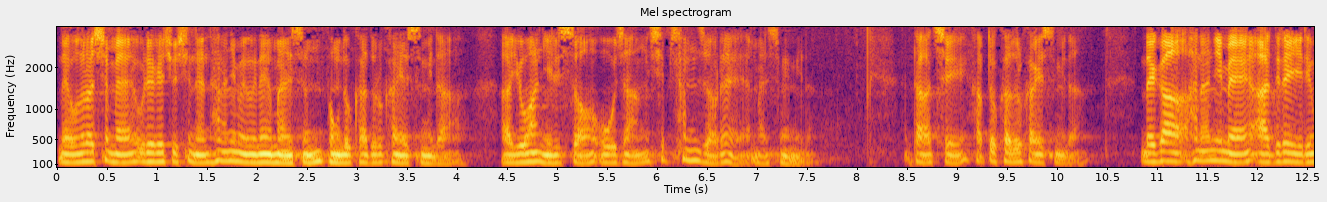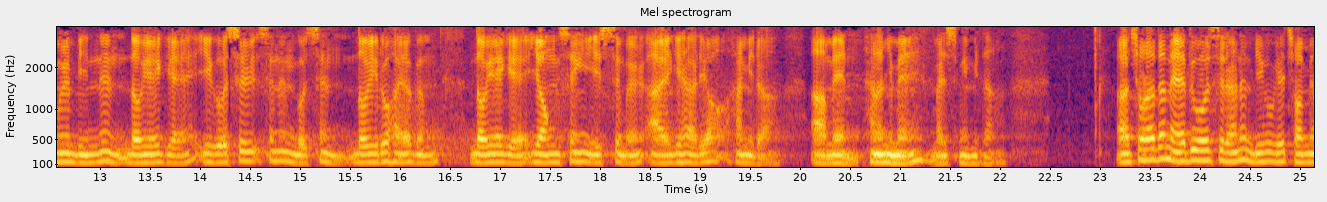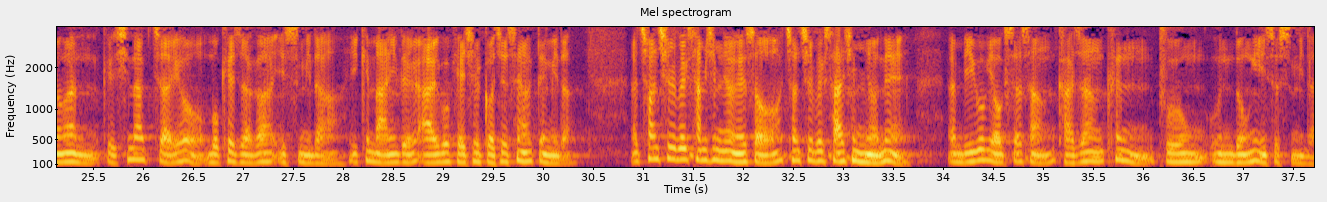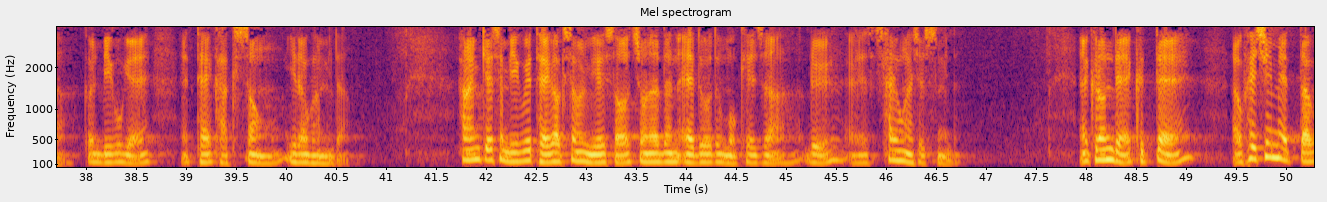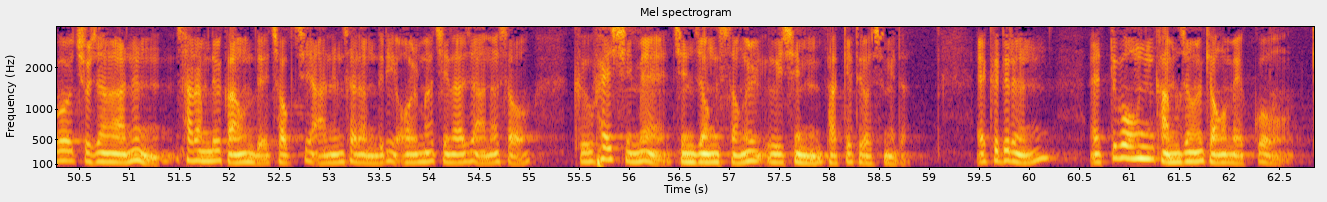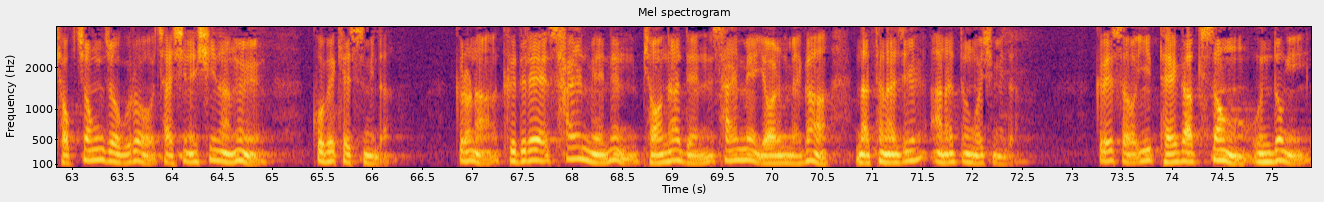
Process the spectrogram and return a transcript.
네, 오늘 아침에 우리에게 주시는 하나님의 은혜의 말씀 봉독하도록 하겠습니다. 아, 요한 1서 5장 13절의 말씀입니다. 다 같이 합독하도록 하겠습니다. 내가 하나님의 아들의 이름을 믿는 너희에게 이것을 쓰는 것은 너희로 하여금 너희에게 영생이 있음을 알게 하려 함이라. 아멘. 하나님의 말씀입니다. 아, 조나단 에드워즈라는 미국의 저명한 그 신학자요 목회자가 있습니다. 이렇게 많이들 알고 계실 것이 생각됩니다. 1730년에서 1740년에 미국 역사상 가장 큰 부흥 운동이 있었습니다. 그걸 미국의 대각성이라고 합니다. 하나님께서 미국의 대각성을 위해서 조나단 에드워드 목회자를 사용하셨습니다. 그런데 그때 회심했다고 주장하는 사람들 가운데 적지 않은 사람들이 얼마 지나지 않아서 그 회심의 진정성을 의심받게 되었습니다. 그들은 뜨거운 감정을 경험했고 격정적으로 자신의 신앙을 고백했습니다. 그러나 그들의 삶에는 변화된 삶의 열매가 나타나질 않았던 것입니다. 그래서 이 대각성 운동이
